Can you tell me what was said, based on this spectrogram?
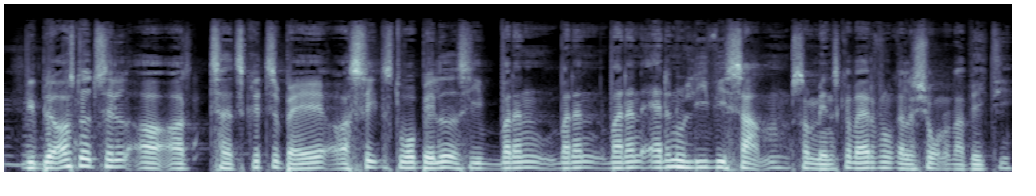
Mm-hmm. Vi bliver også nødt til at, at tage et skridt tilbage og se det store billede og sige, hvordan, hvordan, hvordan er det nu lige, vi er sammen som mennesker? Hvad er det for nogle relationer, der er vigtige?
